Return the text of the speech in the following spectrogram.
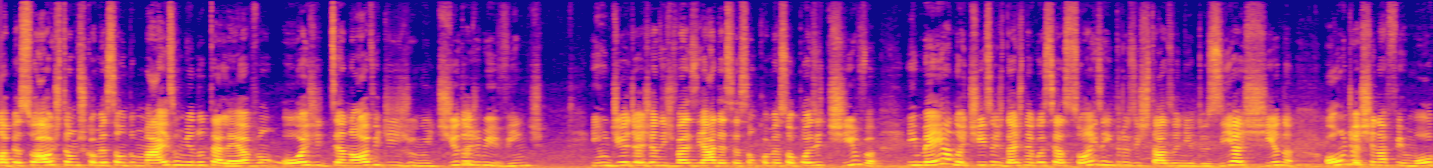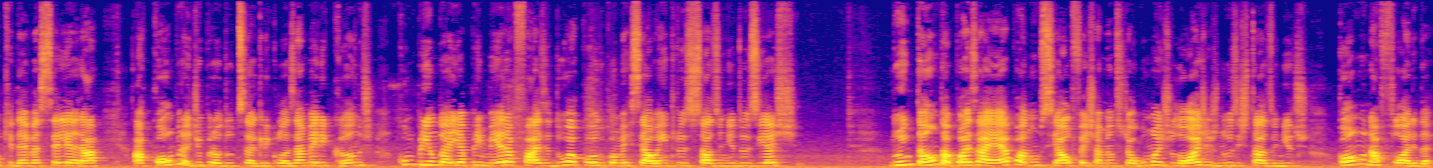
Olá pessoal, estamos começando mais um Minuto Elevam. Hoje, 19 de junho de 2020, em um dia de agenda esvaziada, a sessão começou positiva em meio a notícias das negociações entre os Estados Unidos e a China, onde a China afirmou que deve acelerar a compra de produtos agrícolas americanos, cumprindo aí a primeira fase do acordo comercial entre os Estados Unidos e a China. No entanto, após a Apple anunciar o fechamento de algumas lojas nos Estados Unidos como na Flórida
